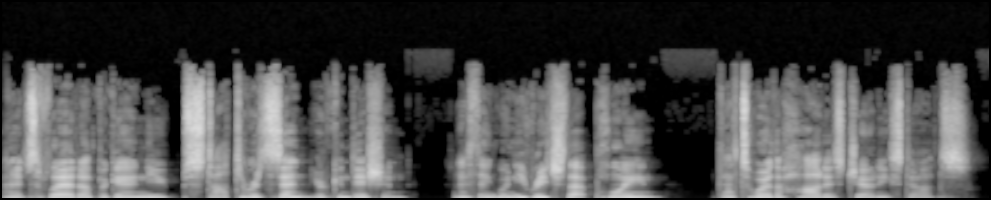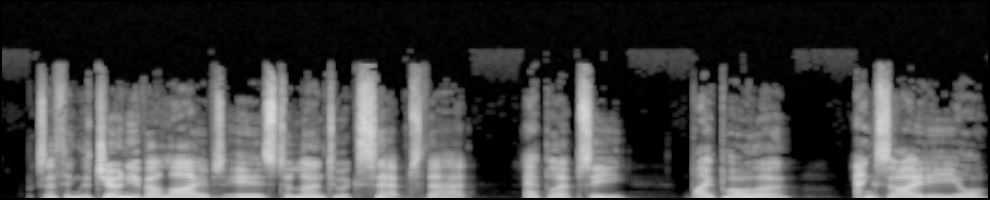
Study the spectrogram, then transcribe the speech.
and it's flared up again, you start to resent your condition. And I think when you reach that point, that's where the hardest journey starts. Because I think the journey of our lives is to learn to accept that epilepsy, bipolar, anxiety, or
